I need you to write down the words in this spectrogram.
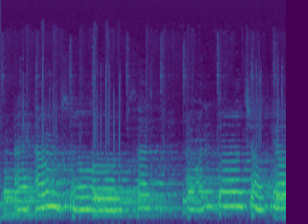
I am so obsessed. I wanna go choke your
